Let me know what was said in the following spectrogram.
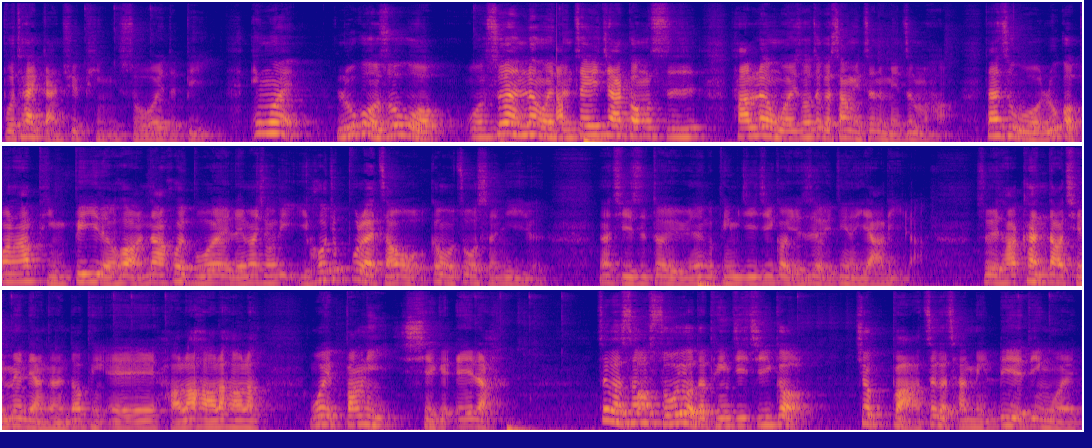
不太敢去评所谓的 B，因为如果说我我虽然认为这一家公司他认为说这个商品真的没这么好，但是我如果帮他评 B 的话，那会不会雷曼兄弟以后就不来找我跟我做生意了？那其实对于那个评级机构也是有一定的压力啦。所以他看到前面两个人都评 AA，好了好了好了，我也帮你写个 A 啦。这个时候所有的评级机构就把这个产品列定为。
